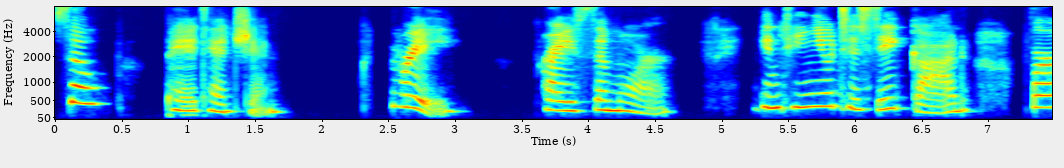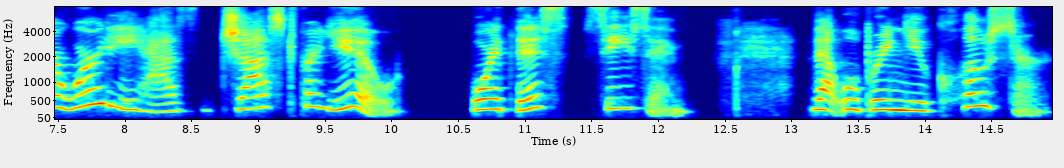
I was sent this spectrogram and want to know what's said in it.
So pay attention. Three, pray some more. Continue to seek God for a word He has just for you for this season that will bring you closer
